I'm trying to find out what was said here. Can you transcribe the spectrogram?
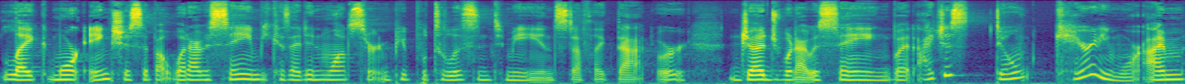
like more anxious about what I was saying because I didn't want certain people to listen to me and stuff like that or judge what I was saying, but I just don't care anymore. I'm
